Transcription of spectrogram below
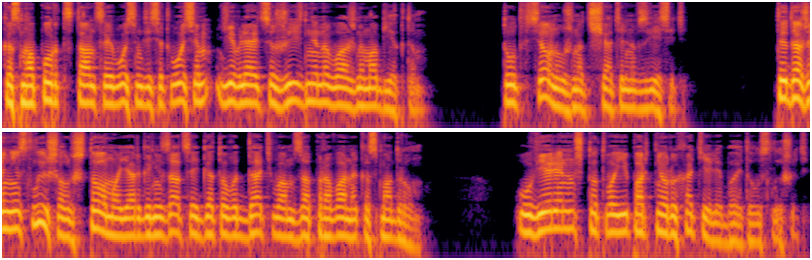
Космопорт станция 88 является жизненно важным объектом. Тут все нужно тщательно взвесить. Ты даже не слышал, что моя организация готова дать вам за права на космодром. Уверен, что твои партнеры хотели бы это услышать.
